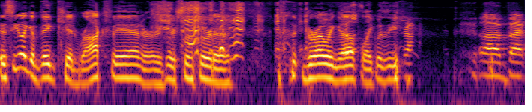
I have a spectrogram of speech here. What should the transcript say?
is he like a big Kid Rock fan, or is there some sort of growing up? Like, was he? uh, but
